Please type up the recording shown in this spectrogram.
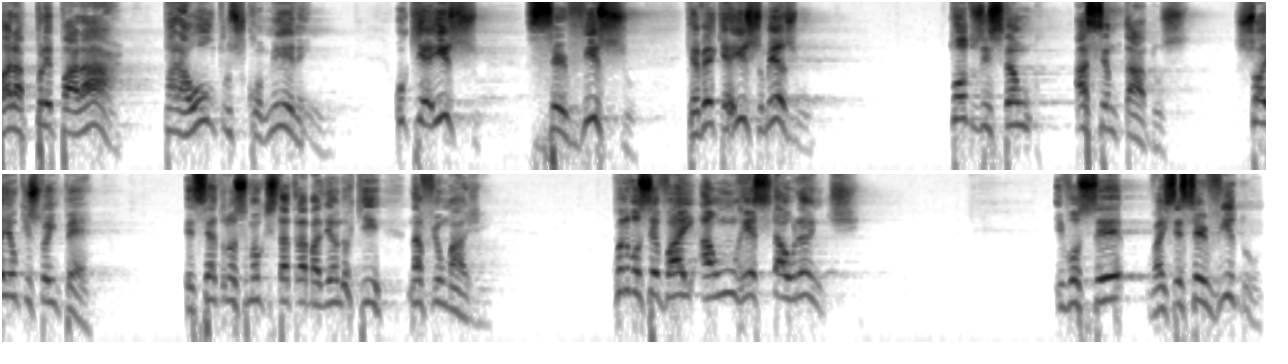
para preparar para outros comerem. O que é isso? Serviço. Quer ver que é isso mesmo? Todos estão assentados, só eu que estou em pé, exceto o nosso irmão que está trabalhando aqui na filmagem. Quando você vai a um restaurante e você vai ser servido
